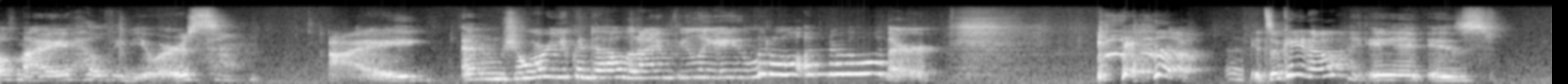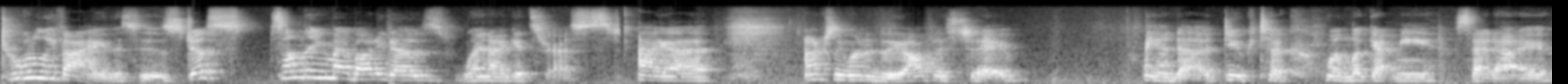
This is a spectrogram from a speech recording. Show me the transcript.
all of my healthy viewers. I am sure you can tell that I am feeling a little under the weather. it's okay though. It is totally fine. This is just something my body does when I get stressed. I uh, actually went into the office today and uh, Duke took one look at me, said I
